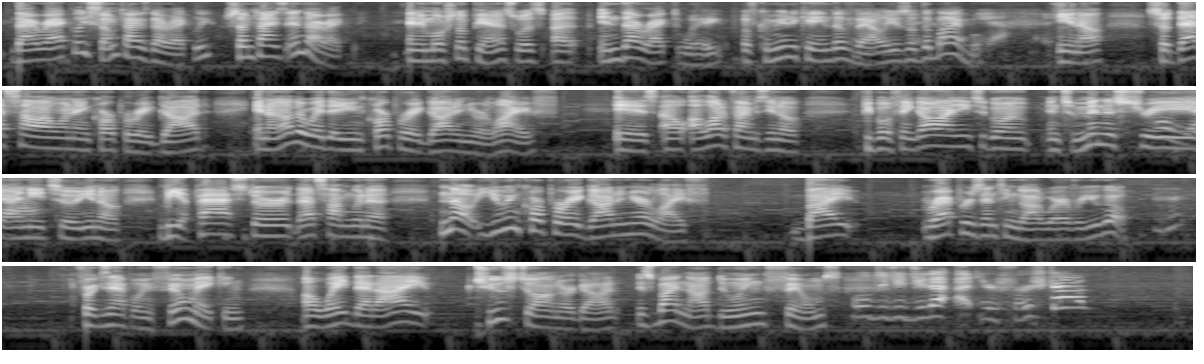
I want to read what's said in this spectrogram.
directly sometimes directly sometimes indirectly. An emotional pianist was an indirect way of communicating the values of the bible Yeah. you know? So that's how i want to incorporate god. And another way that you incorporate god in your life is a, a lot of times you know people think oh i need to go in- into ministry. Oh, yeah. i need to you know be a pastor. That's how i'm gonna no you incorporate god in your life by representing god wherever you go. Mm-hmm. for example in filmmaking a way that i choose to honor god is by not doing films Well, did you do that at your first job?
